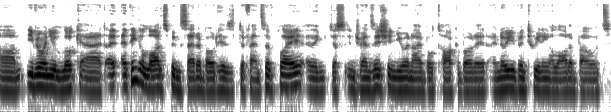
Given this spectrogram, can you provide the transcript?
Um, even when you look at, I, I, think a lot's been said about his defensive play. I think just in transition, you and I both talk about it. I know you've been tweeting a lot about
